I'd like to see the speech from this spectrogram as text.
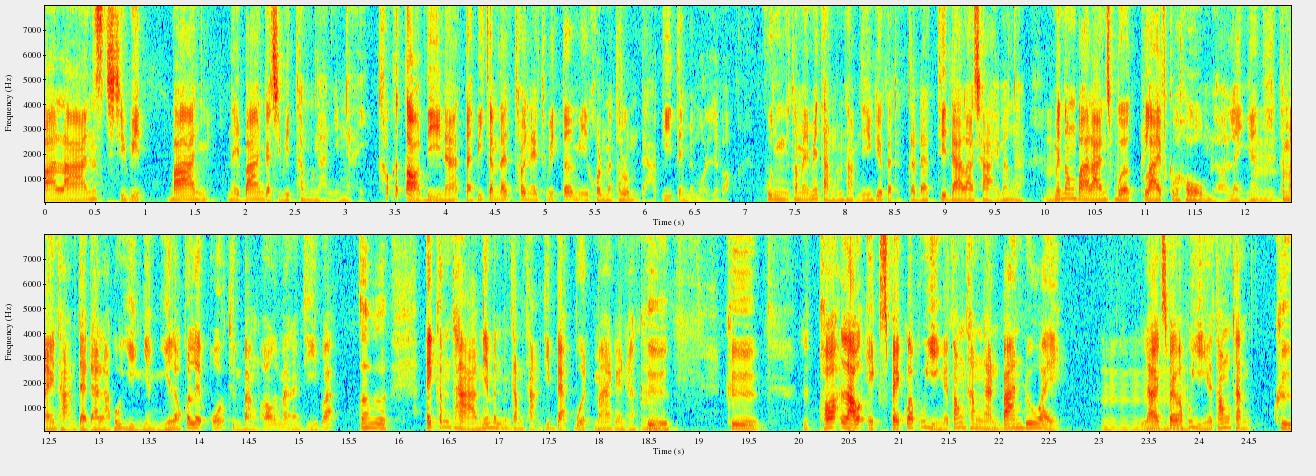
balance ชีวิต บ้านในบ้านกับชีวิตทำงานยังไงเขาก็ตอบดีนะ แต่พี่จำได้ใน Twitter มีคนมาถล่มด่าพี่เต็มไปหมดเลยบอก คุณทำไมไม่ถามคำถามนี้เกี่ยวกับกับที่ดาราชายบ้างอะไม่ต้อง balance work life กับ home เหรออะไรเงี้ยทำไมถามแต่ดาราผู้หญิงอย่างนี้เราก็เลยโอ้ถึงบางอ้อขึ้นมาทันทีว่าเออไอ้คำถามเนี้มันเป็นคำถามที่ backward มากเลยนะคือ คือเพราะเรา expect ว่าผู้หญิงจะต้องทำงานบ้านด้วยอืมเรา expect ว่าผู้หญิงจะต้องทำคือ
